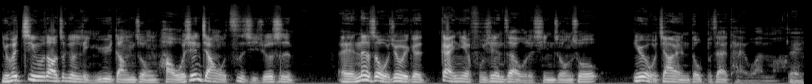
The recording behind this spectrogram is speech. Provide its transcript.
你会进入到这个领域当中？好，我先讲我自己，就是，哎，那个时候我就有一个概念浮现在我的心中，说。因为我家人都不在台湾嘛，对，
